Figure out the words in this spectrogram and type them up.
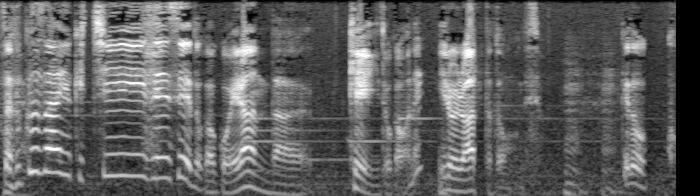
さあ、はい福沢諭吉先生とかをこう選んだ経緯とかはね、いろいろあったと思うんですよ。けど、今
